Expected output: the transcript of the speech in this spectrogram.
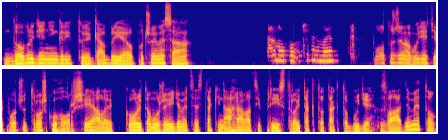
Dobrý deň, Ingrid, tu je Gabriel. Počujeme sa? Áno, počujeme. Možno, že ma budete počuť trošku horšie, ale kvôli tomu, že ideme cez taký nahrávací prístroj, tak to, tak to bude. Zvládneme to?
